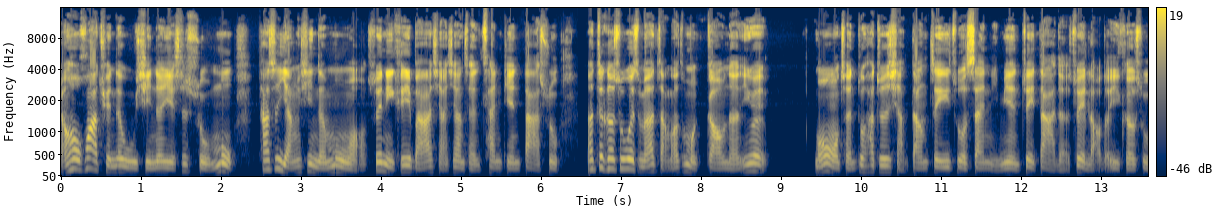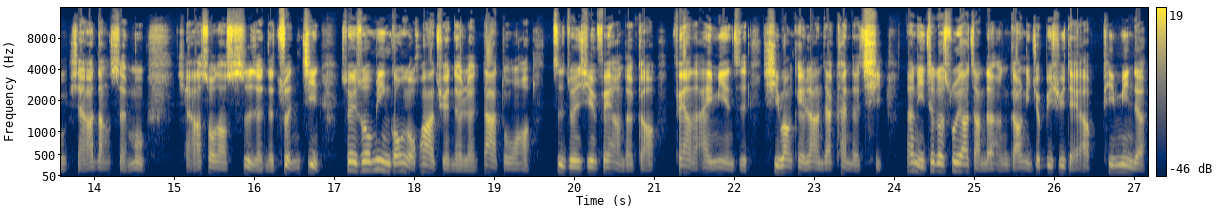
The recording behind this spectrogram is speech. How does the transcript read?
然后化权的五行呢，也是属木，它是阳性的木哦，所以你可以把它想象成参天大树。那这棵树为什么要长到这么高呢？因为某种程度，它就是想当这一座山里面最大的、最老的一棵树，想要当神木，想要受到世人的尊敬。所以说，命宫有化权的人，大多哈自尊心非常的高，非常的爱面子，希望可以让人家看得起。那你这个树要长得很高，你就必须得要拼命的。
